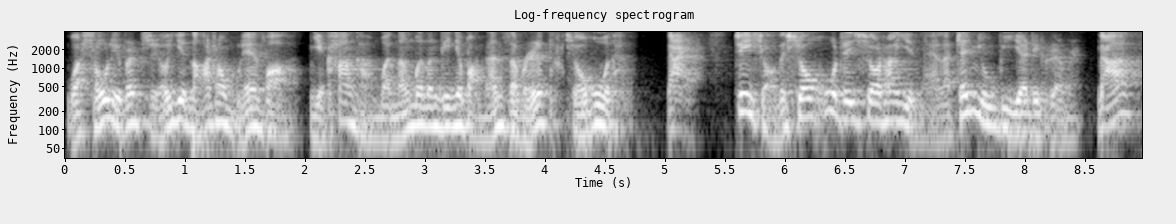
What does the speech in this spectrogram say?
我手里边只要一拿上五连发，你看看我能不能给你把南子文打销户的。哎，这小子销户真销上瘾来了，真牛逼呀！这哥们儿啊，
